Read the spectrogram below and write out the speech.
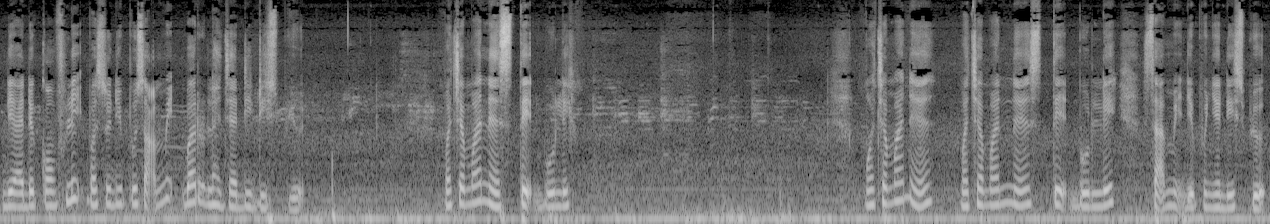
dia ada konflik lepas tu dia pun submit barulah jadi dispute. Macam mana state boleh? Macam mana macam mana state boleh submit dia punya dispute?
